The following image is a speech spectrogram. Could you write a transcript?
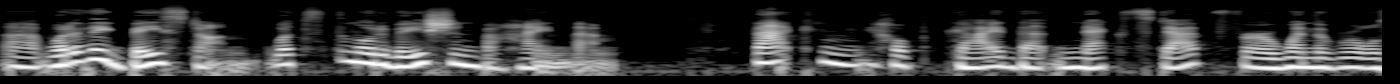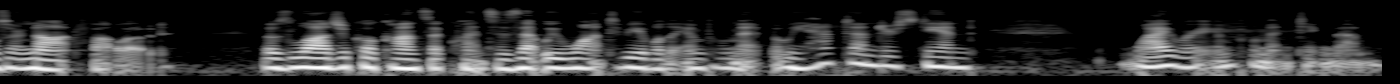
Uh, what are they based on? What's the motivation behind them? That can help guide that next step for when the rules are not followed, those logical consequences that we want to be able to implement, but we have to understand why we're implementing them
